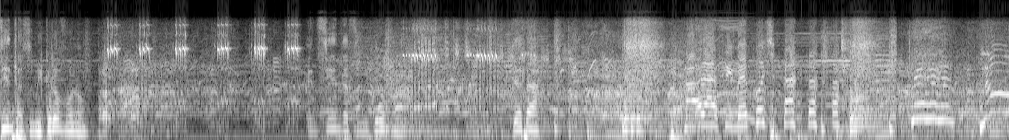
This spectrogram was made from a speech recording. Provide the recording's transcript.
Encienda su micrófono. Encienda su micrófono. Ya está. Ahora sí me escucha.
